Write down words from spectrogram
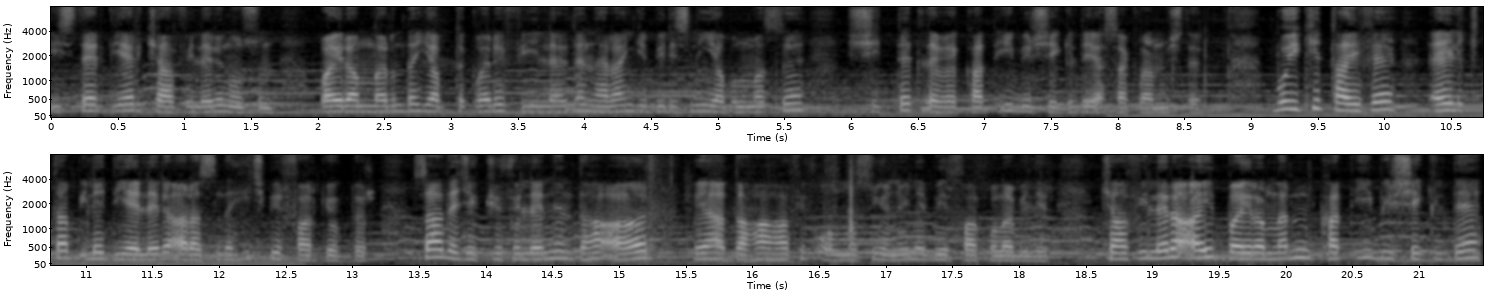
ister diğer kafirlerin olsun, bayramlarında yaptıkları fiillerden herhangi birisinin yapılması şiddetle ve kat'i bir şekilde yasaklanmıştır. Bu iki taife ehli kitap ile diğerleri arasında hiçbir fark yoktur. Sadece küfürlerinin daha ağır veya daha hafif olması yönüyle bir fark olabilir. Kafirlere ait bayramların kat'i bir şekilde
